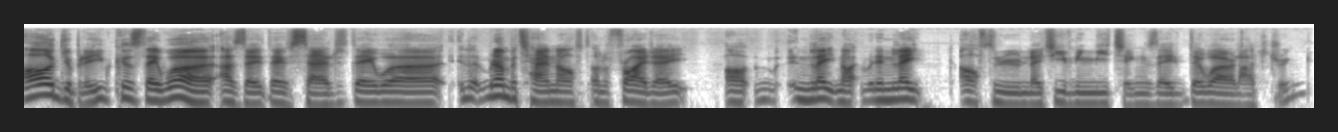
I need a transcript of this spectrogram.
arguably because they were, as they they've said, they were number ten after on a Friday, uh, in late night, in late afternoon, late evening meetings. They they were allowed to drink,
